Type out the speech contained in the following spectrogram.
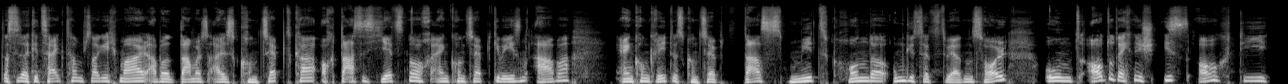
das sie da gezeigt haben, sage ich mal, aber damals als Konzeptcar. Auch das ist jetzt noch ein Konzept gewesen, aber ein konkretes Konzept, das mit Honda umgesetzt werden soll. Und autotechnisch ist auch die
